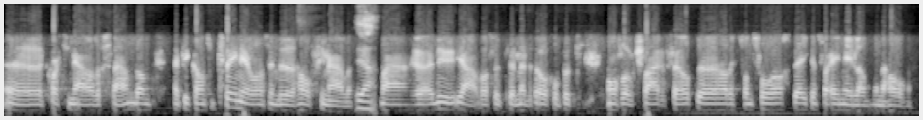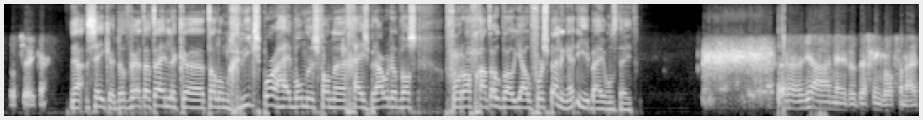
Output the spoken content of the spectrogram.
uh, kwartfinale hadden gestaan, dan heb je kans op twee Nederlanders in de halve finale. Ja. Maar nu ja, was het met het oog op het ongelooflijk zware veld, had ik van tevoren al getekend voor één Nederland in de halve. Dat zeker. Ja, zeker. Dat werd uiteindelijk uh, Talon Griekspoor. Hij won dus van Gijs Brouwer. Dat was voorafgaand ook wel jouw voorspelling hè, die je bij ons deed. Uh, ja, nee, dat, daar ging ik wel vanuit.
